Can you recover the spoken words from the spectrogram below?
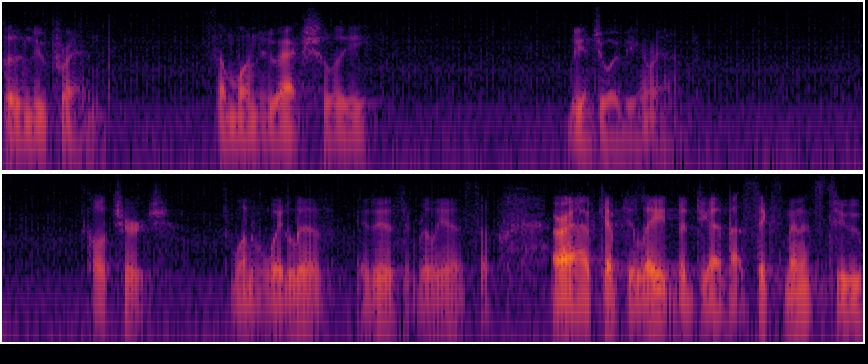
but a new friend. Someone who actually we enjoy being around. It's called church. It's a wonderful way to live. It is. It really is. So, all right, I've kept you late, but you got about six minutes to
